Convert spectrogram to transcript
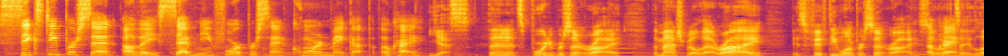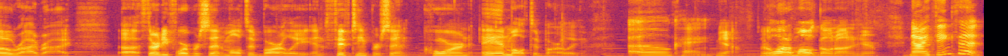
60% of a 74% corn makeup. Okay. Yes. Then it's 40% rye. The mash bill of that rye is 51% rye, so Okay. it's a low rye rye. Uh, 34% malted barley and 15% corn and malted barley. Okay. Yeah, there's a lot of malt going on in here. Now, I think that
